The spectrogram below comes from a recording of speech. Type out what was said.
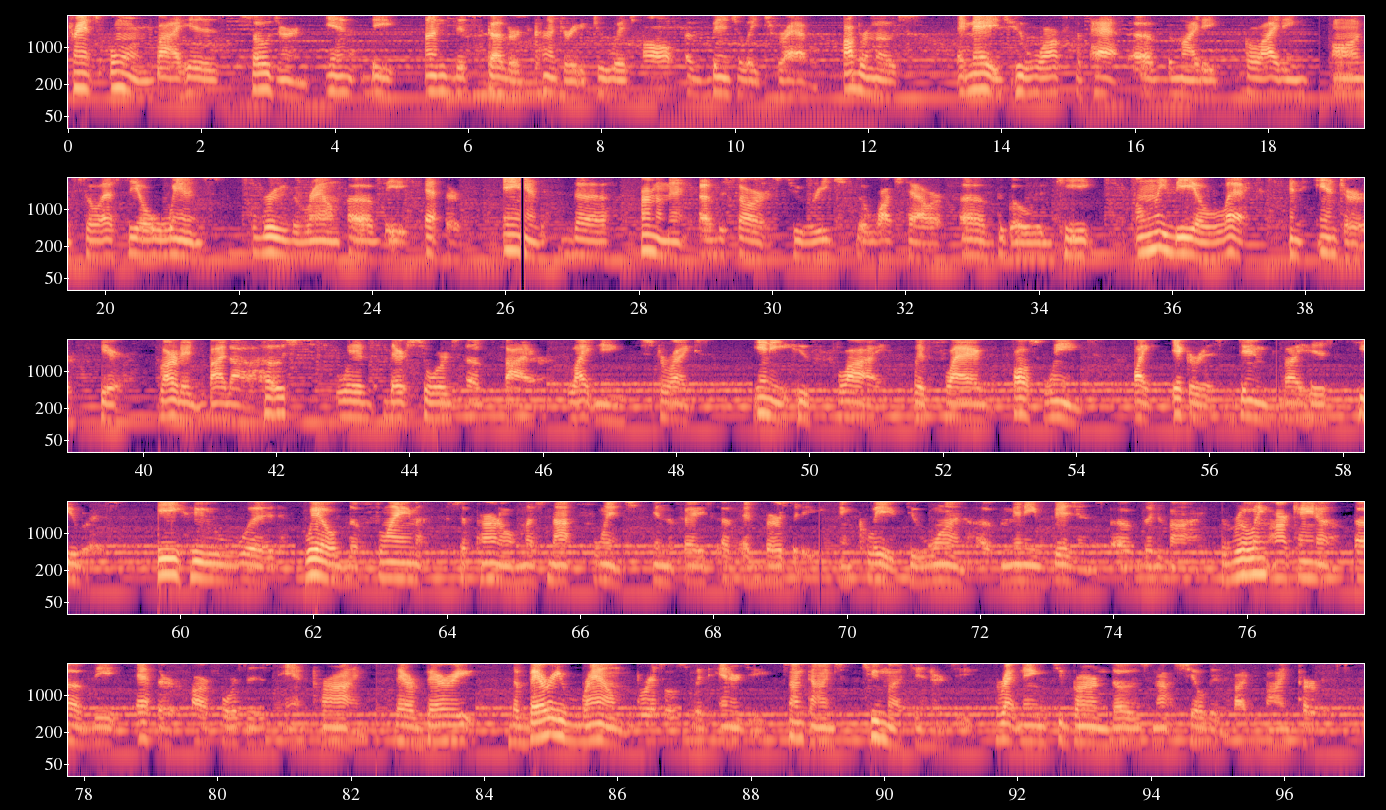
transformed by his sojourn in the undiscovered country to which all eventually travel. Obrimos, a mage who walks the path of the mighty, gliding on celestial winds through the realm of the ether and the firmament of the stars to reach the watchtower of the golden key. Only the elect can enter here. guarded by the hosts with their swords of fire. Lightning strikes any who fly with flag false wings, like Icarus doomed by his hubris. He who would wield the flame supernal must not flinch in the face of adversity and cleave to one of many visions of the divine. The ruling arcana of the ether are forces and prime. They are very, the very realm bristles with energy, sometimes too much energy, threatening to burn those not shielded by divine purpose.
